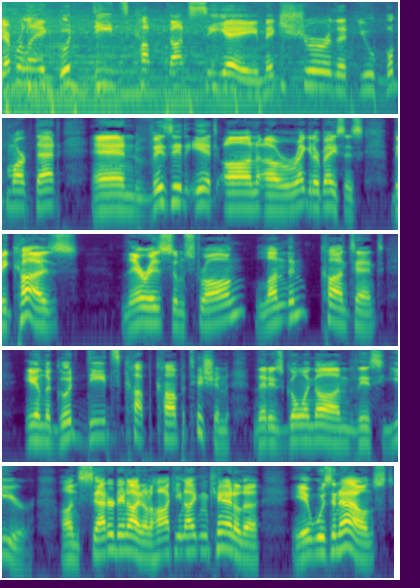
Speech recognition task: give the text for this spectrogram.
Chevrolet GoodDeedsCup.ca. Make sure that you bookmark that and visit it on a regular basis because there is some strong London content in the Good Deeds Cup competition that is going on this year. On Saturday night, on Hockey Night in Canada, it was announced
